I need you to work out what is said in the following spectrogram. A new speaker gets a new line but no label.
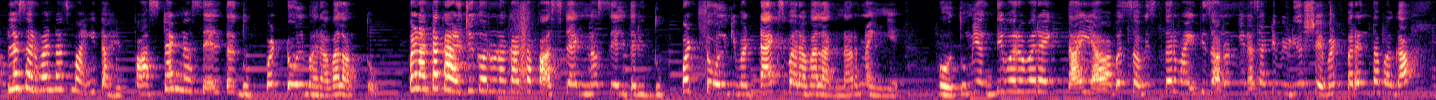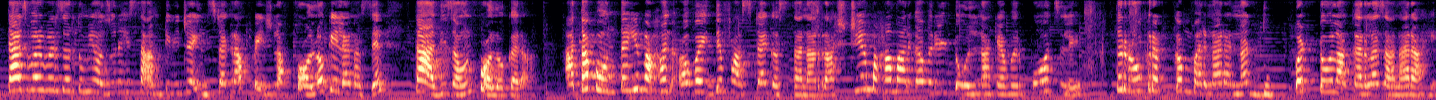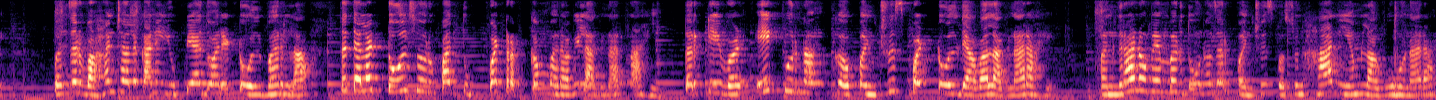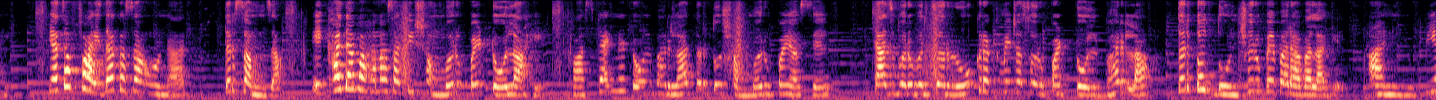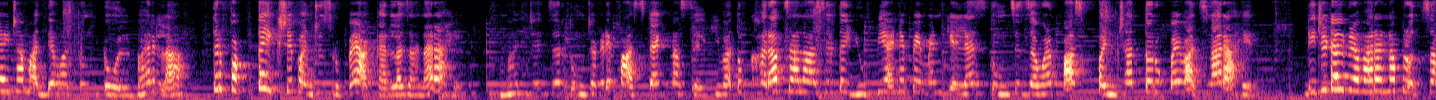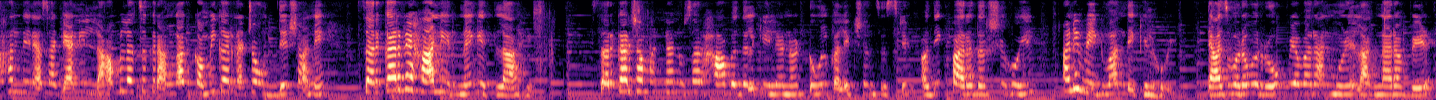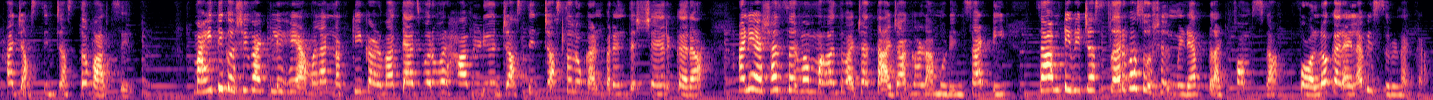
आपल्या सर्वांनाच माहीत आहे फास्टॅग नसेल तर दुप्पट टोल भरावा लागतो. पण आता काळजी करू नका आता फास्टॅग नसेल तरी दुप्पट टोल किंवा टॅक्स भरावा लागणार नाहीये. हो तुम्ही अगदी बरोबर ऐकता याबाबत सविस्तर माहिती जाणून घेण्यासाठी व्हिडिओ शेवटपर्यंत बघा. त्याचबरोबर जर तुम्ही अजूनही साम टीव्हीच्या इंस्टाग्राम पेजला फॉलो केला नसेल तर आधी जाऊन फॉलो करा. आता कोणतंही वाहन अवैध फास्टॅग असताना राष्ट्रीय महामार्गावरील टोल नाक्यावर पोहोचले तर रोख रक्कम भरणाऱ्यांना दुप्पट टोल आकारला जाणार आहे. पण जर वाहन चालकाने युपीआयद्वारे टोल भरला तर त्याला टोल स्वरूपात दुप्पट रक्कम भरावी लागणार नाही. तर केवळ एक पूर्णांक पंचवीस पट टोल द्यावा लागणार आहे. पंधरा नोव्हेंबर दोन हजार पंचवीसपासून हा नियम लागू होणार आहे. याचा फायदा कसा होणार? तर समजा एखाद्या वाहनासाठी शंभर रुपये टोल आहे. फास्टॅगने टोल भरला तर तो शंभर रुपये असेल. त्याचबरोबर जर रोख रकमेच्या स्वरूपात टोल भरला तर तो दोनशे रुपये भरावा लागेल. आणि युपीआयच्या माध्यमातून टोल भरला तर फक्त एकशे पंचवीस रुपये आकारला जाणार आहे. म्हणजे जर तुमच्याकडे फास्टॅग नसेल किंवा तो खराब झाला असेल तर युपीआयने पेमेंट केल्यास तुमचे जवळपास पंच्याहत्तर रुपये वाचणार आहेत. डिजिटल व्यवहारांना प्रोत्साहन देण्यासाठी आणि लांबलचक रांगा कमी करण्याच्या उद्देशाने सरकारने हा निर्णय घेतला आहे. सरकारच्या म्हणण्यानुसार हा बदल केल्यानं टोल कलेक्शन सिस्टीम अधिक पारदर्शी होईल आणि वेगवान देखील होईल. त्याचबरोबर रोख व्यवहारांमुळे लागणारा वेळ हा जास्तीत जास्त वाचेल. माहिती कशी वाटली हे आम्हाला नक्की कळवा. त्याचबरोबर हा व्हिडिओ जास्तीत जास्त लोकांपर्यंत शेअर करा आणि अशाच सर्व महत्त्वाच्या ताज्या घडामोडींसाठी साम टीव्हीच्या सर्व सोशल मीडिया प्लॅटफॉर्म्सना फॉलो करायला विसरू नका.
